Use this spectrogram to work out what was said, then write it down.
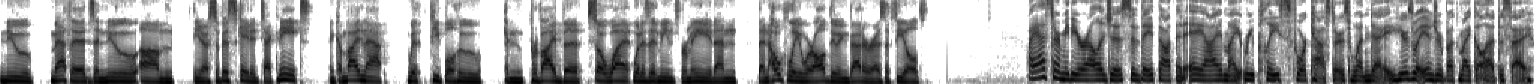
new methods and new um, you know sophisticated techniques and combine that with people who can provide the so what what does it mean for me then then hopefully we're all doing better as a field I asked our meteorologists if they thought that AI might replace forecasters one day. Here's what Andrew Buckmichael had to say.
